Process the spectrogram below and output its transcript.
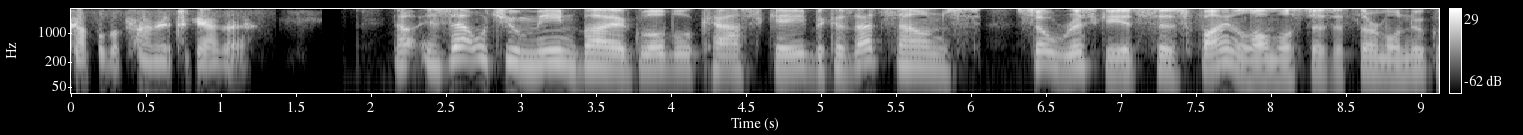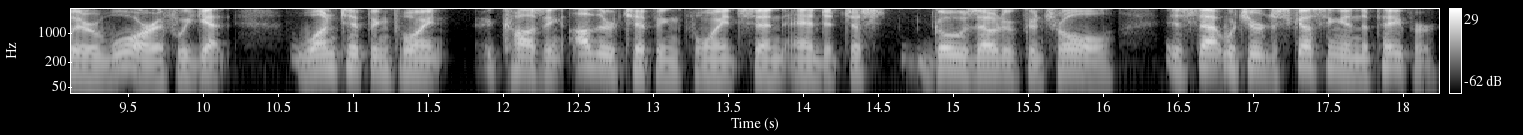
couple the planet together. Now, is that what you mean by a global cascade? Because that sounds so risky. It's as final almost as a thermonuclear war. If we get one tipping point causing other tipping points and, and it just goes out of control. Is that what you're discussing in the paper?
